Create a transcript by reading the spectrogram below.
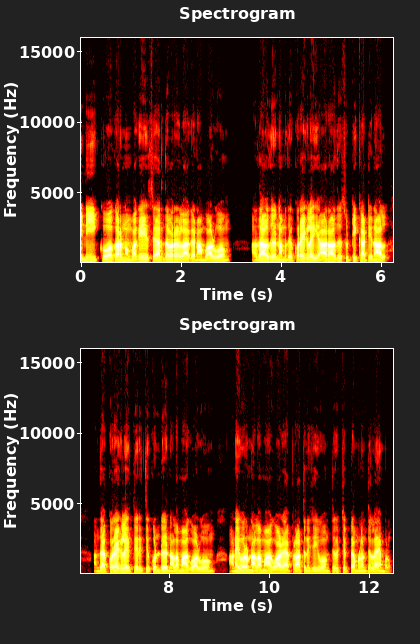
இனி கோகர்ணம் வகையை சேர்ந்தவர்களாக நாம் வாழ்வோம். அதாவது நமது குறைகளை யாராவது சுட்டி காட்டினால் அந்த குறைகளை திருத்தி கொண்டு நலமாக வாழ்வோம். அனைவரும் நலமாக வாழ பிரார்த்தனை செய்வோம். திருச்சிற்றம்பலம் தில்லையம்பலம்.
